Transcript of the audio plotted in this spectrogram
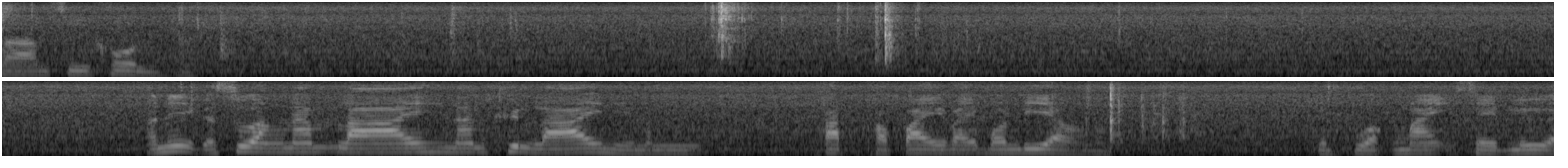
สามสี่คนครับอันนี้กระส่วงน้ำลายน้ำขึ้นลายนี่มันพัดเข้าไปไว้บอลเดียวนะเป็นพวกไม้เศษเรือ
